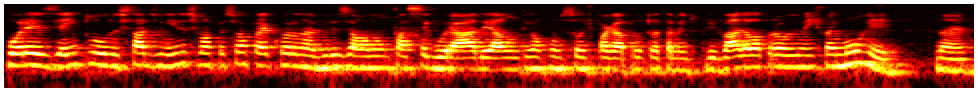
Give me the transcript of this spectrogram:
por exemplo, nos Estados Unidos, se uma pessoa pega coronavírus e ela não está segurada e ela não tem uma condição de pagar por um tratamento privado, ela provavelmente vai morrer, né?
